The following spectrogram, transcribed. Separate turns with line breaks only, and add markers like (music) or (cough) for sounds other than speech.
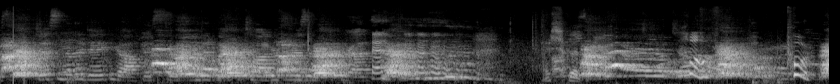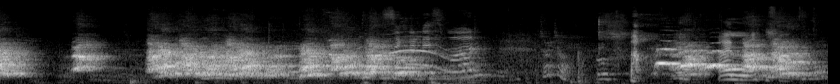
just another day at the office surrounded by photographers and paparazzi.
That's good. Oh, poor.
This one? (laughs)
I love it.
